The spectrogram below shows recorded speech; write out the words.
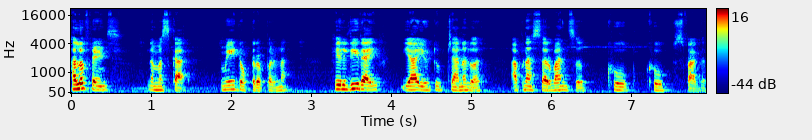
हॅलो फ्रेंड्स नमस्कार. मी डॉक्टर अपर्णा. हेल्दी लाईफ या यूट्यूब चॅनलवर आपणा सर्वांचं खूप खूप स्वागत.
